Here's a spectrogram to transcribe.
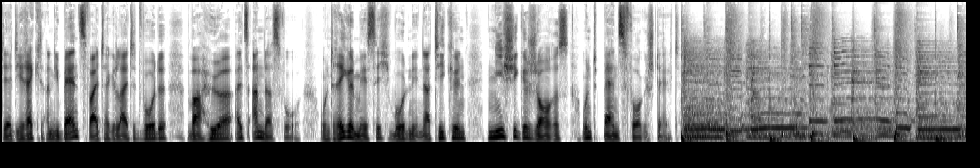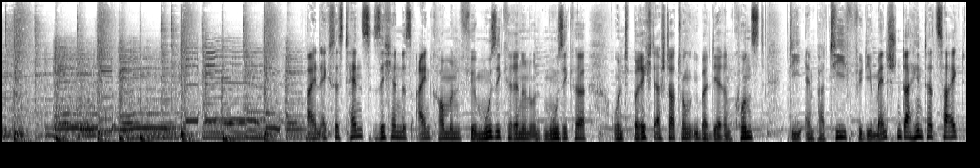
der direkt an die Bands weitergeleitet wurde, war höher als anderswo, und regelmäßig wurden in Artikeln nischige Genres und Bands vorgestellt. Ein existenzsicherndes Einkommen für Musikerinnen und Musiker und Berichterstattung über deren Kunst, die Empathie für die Menschen dahinter zeigt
